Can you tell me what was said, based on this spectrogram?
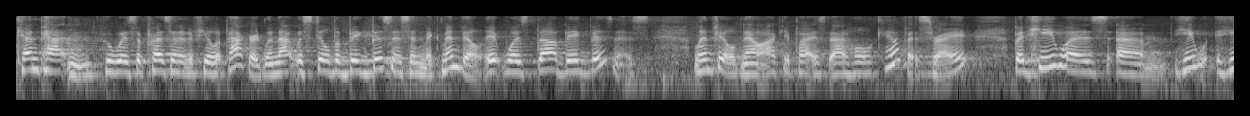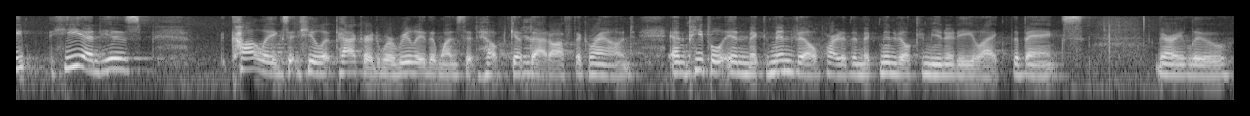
Ken Patton, who was the president of Hewlett Packard when that was still the big business in McMinnville. It was the big business. Linfield now occupies that whole campus, right? But he was, um, he, he, he and his colleagues at Hewlett Packard were really the ones that helped get that off the ground. And people in McMinnville, part of the McMinnville community, like the banks, Mary Lou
